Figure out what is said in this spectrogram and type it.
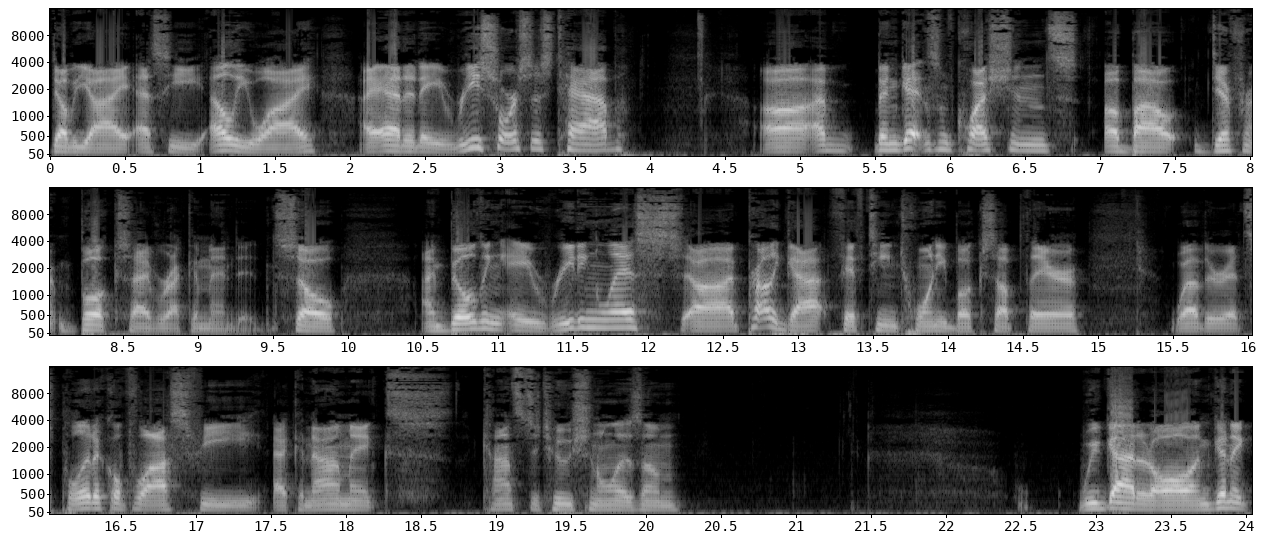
W I S E L E Y. I added a resources tab. Uh, I've been getting some questions about different books I've recommended. So I'm building a reading list. Uh, I've probably got 15, 20 books up there, whether it's political philosophy, economics, constitutionalism we've got it all. I'm going to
